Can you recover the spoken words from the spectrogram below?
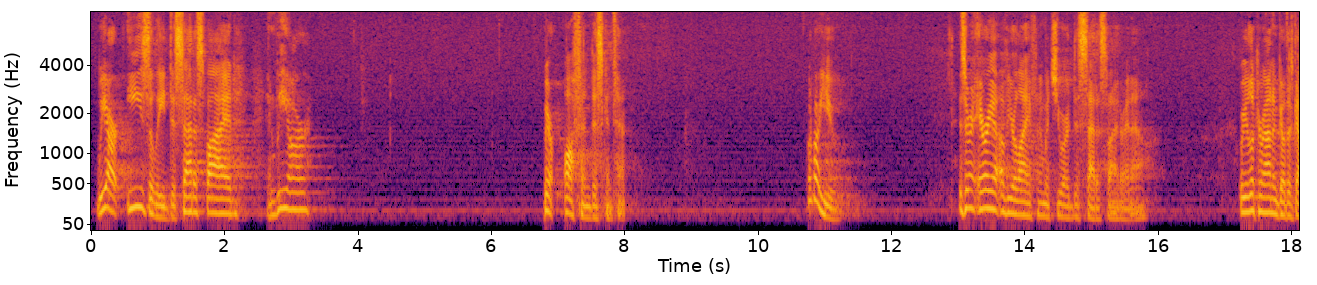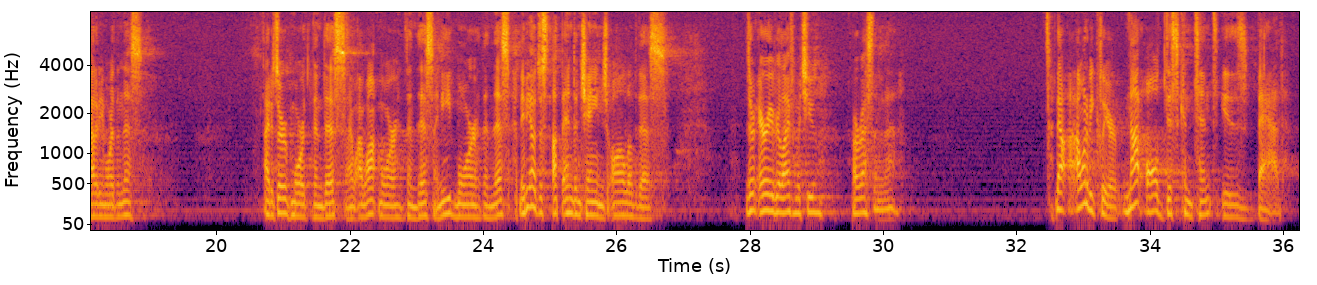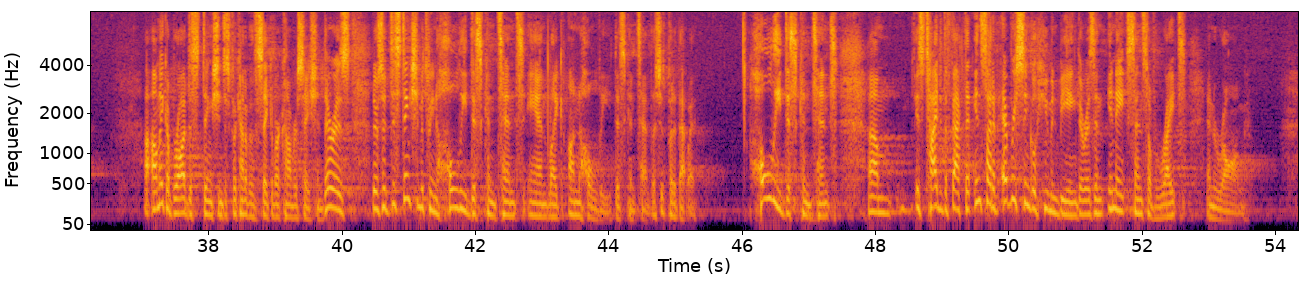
We are easily dissatisfied, and we are, we are often discontent. What about you? Is there an area of your life in which you are dissatisfied right now? Where you look around and go, there's got to be more than this. I deserve more than this. I, I, want more than this. I need more than this. Maybe I'll just upend and change all of this. Is there an area of your life in which you are wrestling with that? Now, I want to be clear. Not all discontent is bad. I'll make a broad distinction just for kind of the sake of our conversation. There is, there's a distinction between holy discontent and like unholy discontent. Let's just put it that way. Holy discontent um, is tied to the fact that inside of every single human being there is an innate sense of right and wrong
